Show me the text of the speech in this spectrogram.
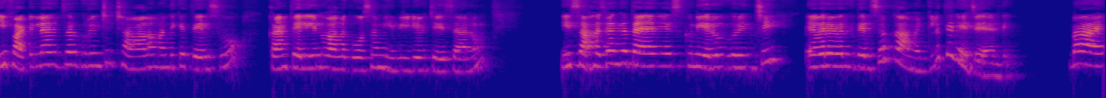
ఈ ఫర్టిలైజర్ గురించి చాలా మందికి తెలుసు కానీ తెలియని వాళ్ళ కోసం ఈ వీడియో చేశాను. ఈ సహజంగా తయారు చేసుకునే ఎరువు గురించి ఎవరెవరికి తెలుసో కామెంట్లో తెలియజేయండి. బాయ్!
